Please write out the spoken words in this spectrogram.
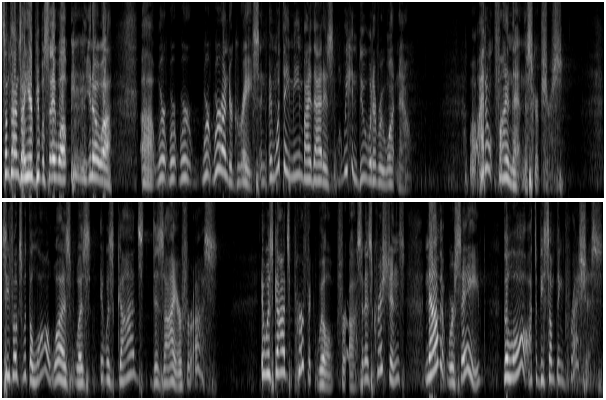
Sometimes I hear people say, well, you know, uh, uh, we're, we're, we're, we're, we're under grace. And, and what they mean by that is we can do whatever we want now. Well, I don't find that in the scriptures. See, folks, what the law was, was it was God's desire for us. It was God's perfect will for us. And as Christians, now that we're saved, the law ought to be something precious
